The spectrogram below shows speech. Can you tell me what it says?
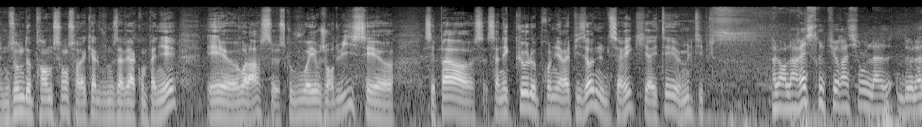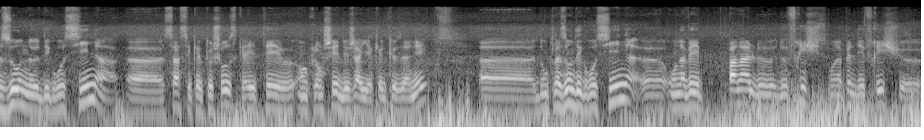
une zone de préemption sur laquelle vous nous avez accompagnés. Et voilà, ce, que vous voyez aujourd'hui, c'est, pas, ça n'est que le premier épisode d'une série qui a été multiple. Alors la restructuration de la, zone des Grossines, ça c'est quelque chose qui a été enclenché déjà il y a quelques années. Donc la zone des Grossines, on avait pas mal de, friches, ce qu'on appelle des friches euh,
